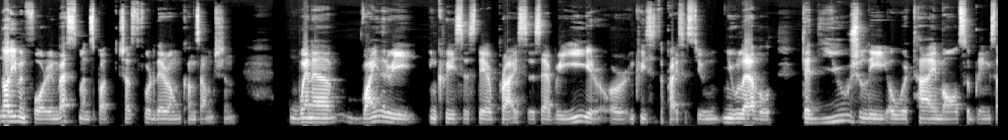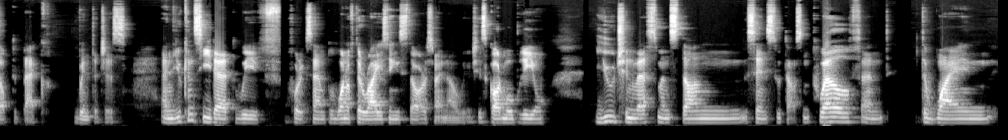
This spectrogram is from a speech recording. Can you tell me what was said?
not even for investments, but just for their own consumption. When a winery increases their prices every year or increases the prices to a new level, that usually over time also brings up the back vintages. And you can see that with, for example, one of the rising stars right now, which is Carmes Haut-Brion. Huge investments done since 2012, and the wine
